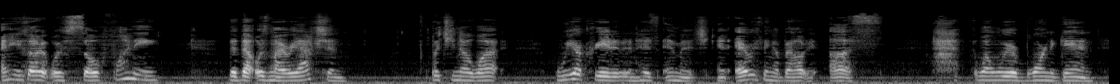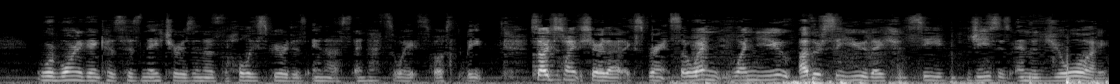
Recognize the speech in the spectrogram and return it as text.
and he thought it was so funny that that was my reaction. But you know what? We are created in his image and everything about us, when we are born again, we're born again because his nature is in us. The Holy Spirit is in us. And that's the way it's supposed to be. So I just wanted to share that experience. So when, when you, others see you, they should see Jesus and the joy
